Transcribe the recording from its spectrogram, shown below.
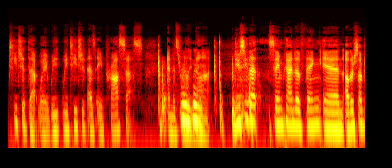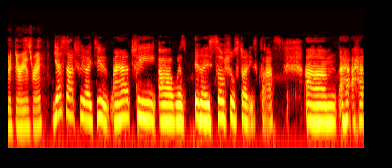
teach it that way. We we teach it as a process, and it's really Mhm. not. Do you see that same kind of thing in other subject areas, Ray? Yes, actually, I do. I actually uh, was in a social studies class. Um, I, I had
